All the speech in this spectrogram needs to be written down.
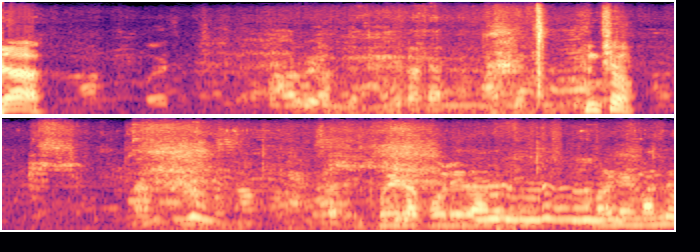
దా. కొంచెం పోయిరా పోలేదా? మరి మందు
